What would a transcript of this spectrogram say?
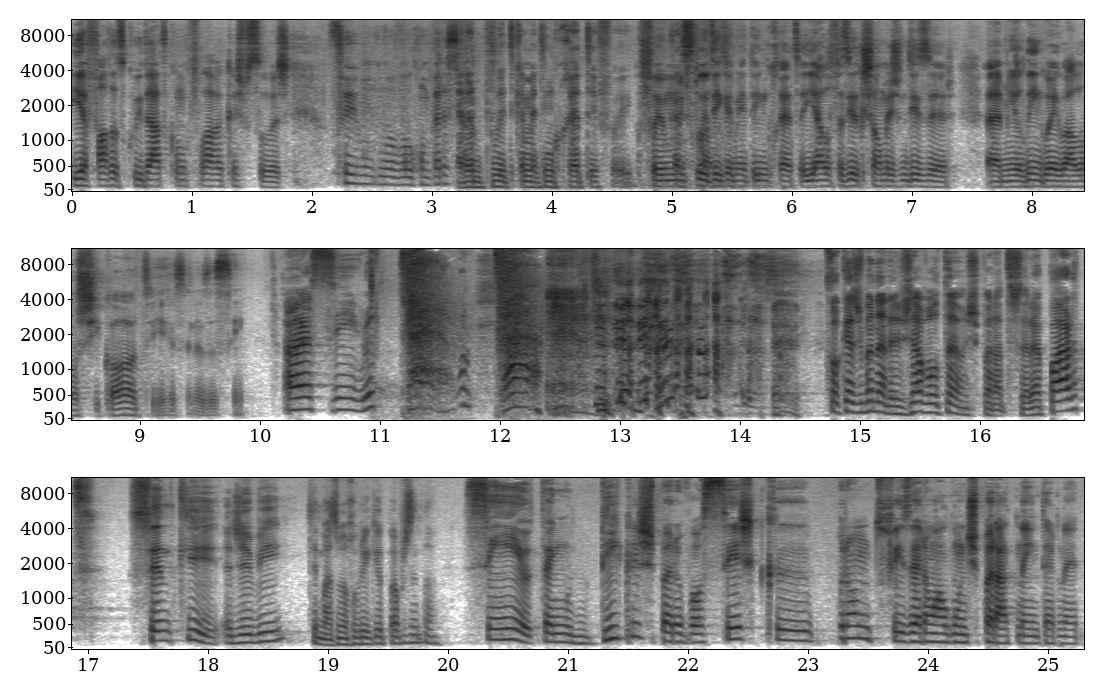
e a falta de cuidado com que falava com as pessoas. Foi uma boa comparação. Era politicamente incorreta e foi. Foi muito cancelado. politicamente incorreta. E ela fazia questão mesmo de dizer: a minha língua é igual a um chicote e cenas assim. Ah, sim. De qualquer maneira, já voltamos para a terceira parte, sendo que a JB tem mais uma rubrica para apresentar. Sim, eu tenho dicas para vocês que, pronto, fizeram algum disparate na internet.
